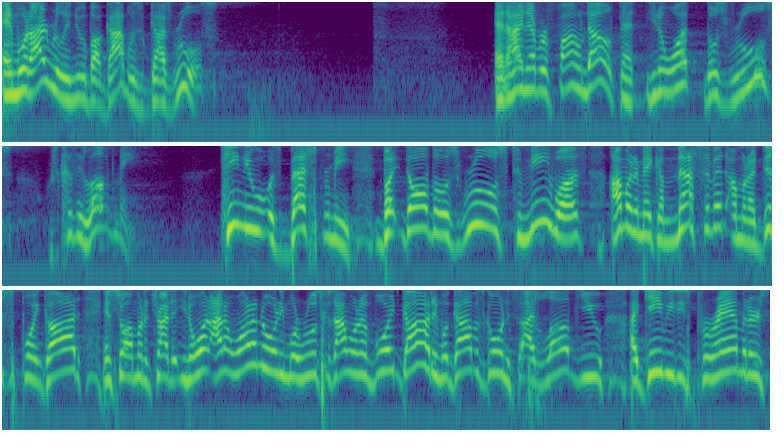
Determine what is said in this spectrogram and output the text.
And what I really knew about God was God's rules. And I never found out that, you know what, those rules was because he loved me. He knew what was best for me. But all those rules to me was I'm going to make a mess of it. I'm going to disappoint God. And so I'm going to try to, you know what? I don't want to know any more rules because I want to avoid God and what God was going to say. I love you. I gave you these parameters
